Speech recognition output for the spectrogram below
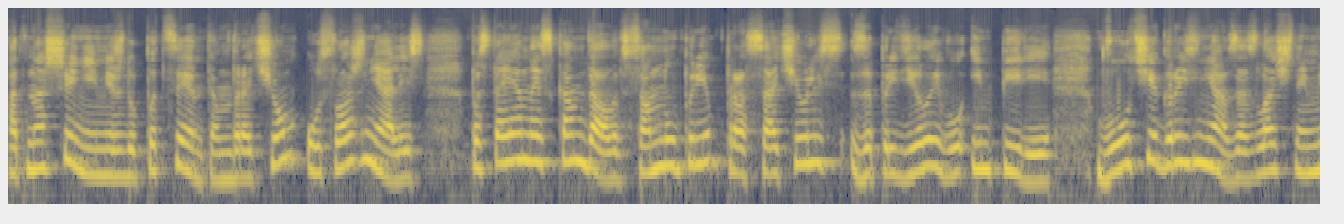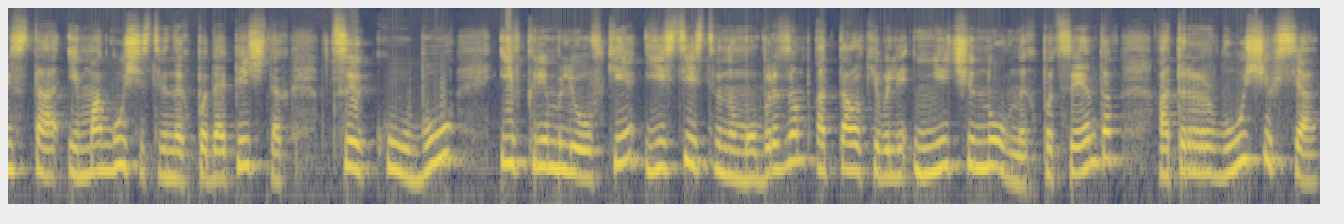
отношения между пациентом и врачом усложнялись. Постоянные скандалы в Санупре просачивались за пределы его империи. Волчья грызня за злачные места и могущественных подопечных в Цекубу и в Кремлевке естественным образом образом отталкивали нечиновных пациентов от рвущихся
